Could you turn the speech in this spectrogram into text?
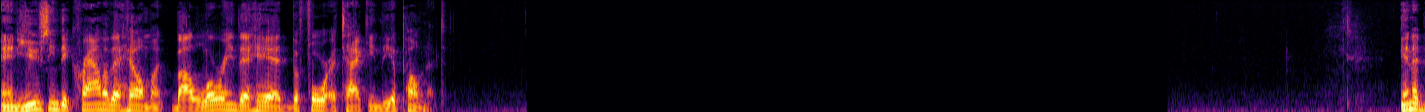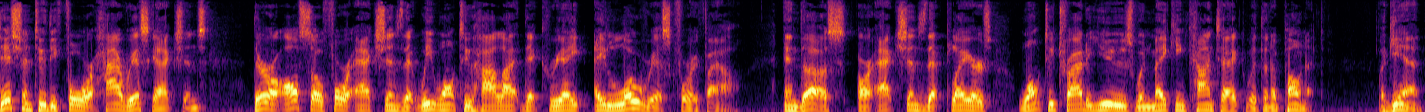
And using the crown of the helmet by lowering the head before attacking the opponent. In addition to the four high risk actions, there are also four actions that we want to highlight that create a low risk for a foul, and thus are actions that players want to try to use when making contact with an opponent. Again,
